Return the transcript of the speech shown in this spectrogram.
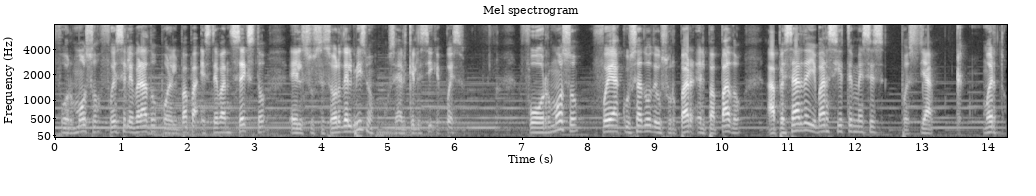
Formoso fue celebrado por el Papa Esteban VI, el sucesor del mismo, o sea, el que le sigue, pues. Formoso fue acusado de usurpar el papado a pesar de llevar siete meses pues ya muerto.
